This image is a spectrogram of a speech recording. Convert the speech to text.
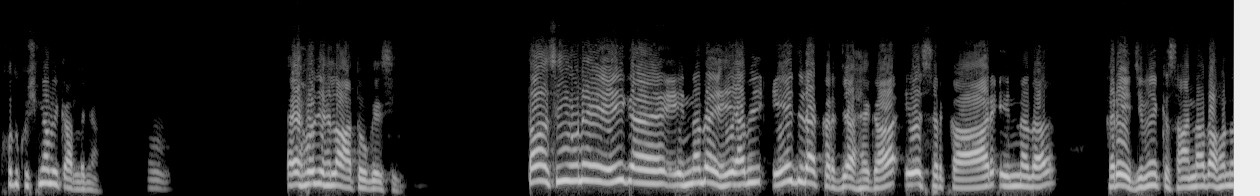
ਖੁਦਕੁਸ਼ੀਆਂ ਵੀ ਕਰ ਲਈਆਂ। ਇਹੋ ਜਿਹੇ ਹਾਲਾਤ ਹੋ ਗਏ ਸੀ। ਤਾਂ ਅਸੀਂ ਉਹਨੇ ਇਹ ਇਹਨਾਂ ਦਾ ਇਹ ਆ ਵੀ ਇਹ ਜਿਹੜਾ ਕਰਜ਼ਾ ਹੈਗਾ ਇਹ ਸਰਕਾਰ ਇਹਨਾਂ ਦਾ ਕਰੇ। ਜਿਵੇਂ ਕਿਸਾਨਾਂ ਦਾ ਹੁਣ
